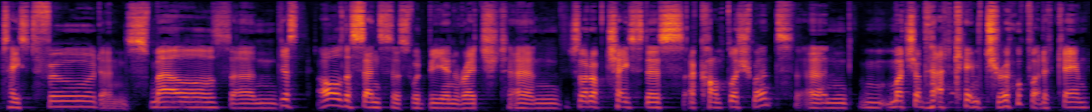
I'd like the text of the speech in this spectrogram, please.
taste food and smells, and just all the senses would be enriched and sort of chase this accomplishment. And much of that came true, but it came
